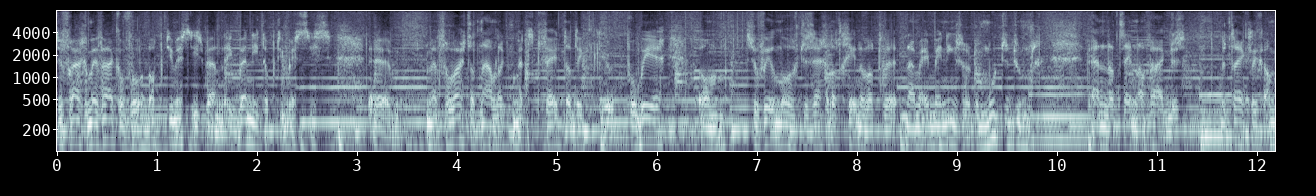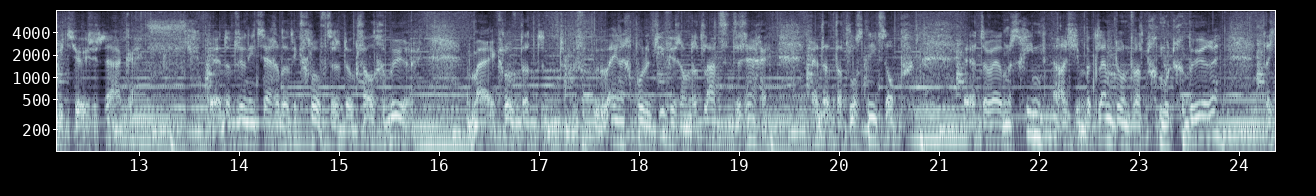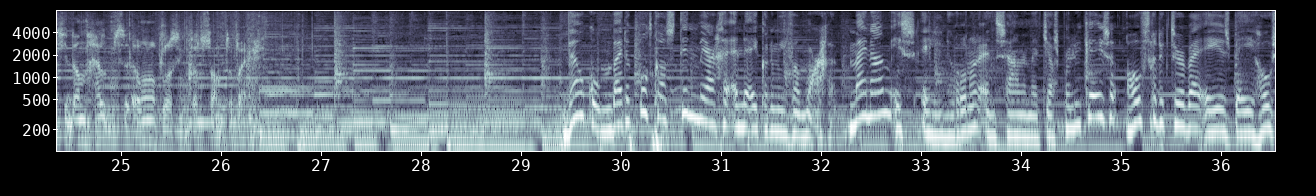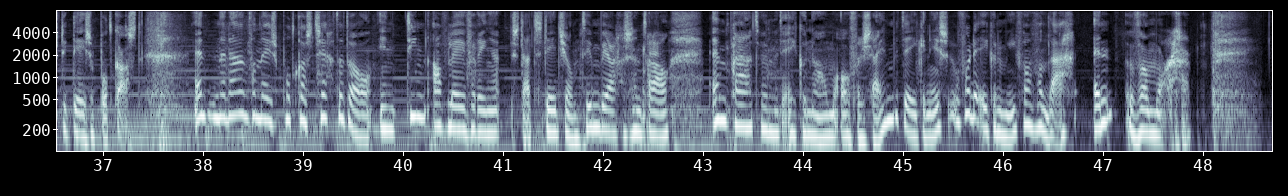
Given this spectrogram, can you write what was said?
Ze vragen mij vaak of ik optimistisch ben. Ik ben niet optimistisch. Uh, men verwacht dat namelijk met het feit dat ik probeer om zoveel mogelijk te zeggen datgene wat we naar mijn mening zouden moeten doen. En dat zijn dan vaak dus betrekkelijk ambitieuze zaken. Uh, dat wil niet zeggen dat ik geloof dat het ook zal gebeuren. Maar ik geloof dat het weinig productief is om dat laatste te zeggen. En dat, dat lost niets op. Terwijl misschien als je beklemtoont wat moet gebeuren, dat je dan helpt om een oplossing tot stand te brengen. Welkom bij de podcast Tinbergen en de Economie van Morgen. Mijn naam is Eline Ronner en samen met Jasper Lucchese, hoofdredacteur bij ESB, host ik deze podcast. En de naam van deze podcast zegt het al. In tien afleveringen staat steeds Jan Timbergen centraal en praten we met economen over zijn betekenis voor de economie van vandaag en van morgen.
